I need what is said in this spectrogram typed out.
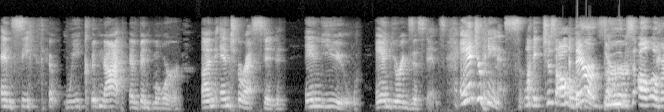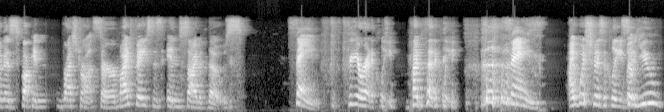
and see that we could not have been more uninterested in you and your existence and your penis. Like just all There are it, sir. boobs all over this fucking restaurant, sir. My face is inside of those. Same, Theoretically, hypothetically. same. I wish physically, but So you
